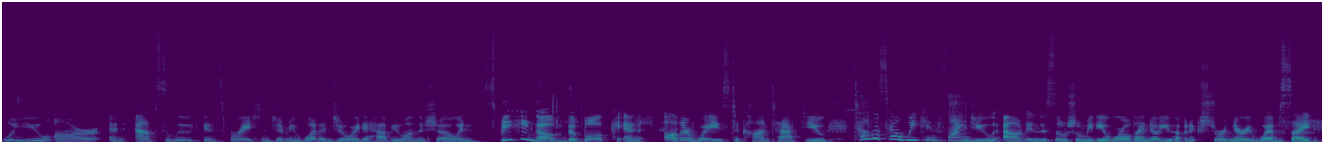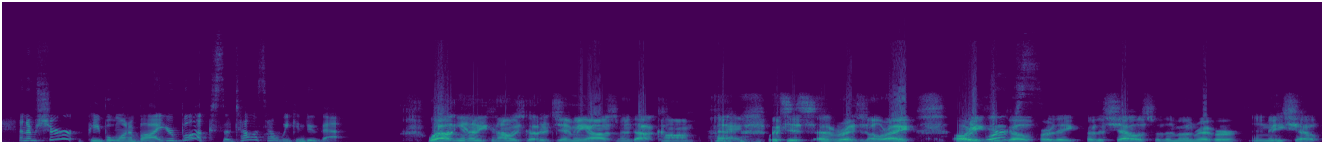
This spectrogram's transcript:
Well, you are an absolute inspiration, Jimmy. What a joy to have you on the show. And speaking of the book and other ways to contact you, tell us how we can find you out in the social media world. I know you have an extraordinary website, and I'm sure people want to buy your book. So tell us how we can do that. Well, you know, you can always go to jimmyosmond.com, Okay. which is original, right? Or It you can go for the for the shows for the Moon River and Me show.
